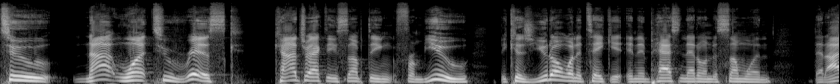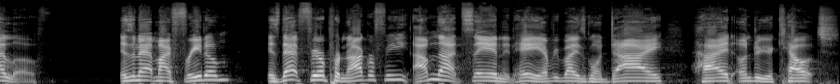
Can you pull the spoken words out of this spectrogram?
to not want to risk contracting something from you because you don't want to take it and then passing that on to someone that I love. Isn't that my freedom? Is that fear pornography? I'm not saying that, hey, everybody's going to die, hide under your couch,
